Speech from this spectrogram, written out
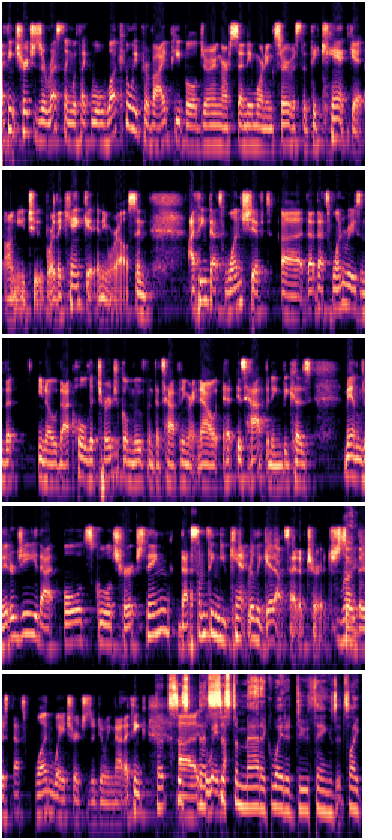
I think churches are wrestling with like, well, what can we provide people during our Sunday morning service that they can't get on YouTube or they can't get anywhere else? And I think that's one shift. Uh, that that's one reason that you know that whole liturgical movement that's happening right now is happening because man liturgy that old school church thing that's something you can't really get outside of church right. so there's that's one way churches are doing that i think that's uh, that systematic way to do things it's like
